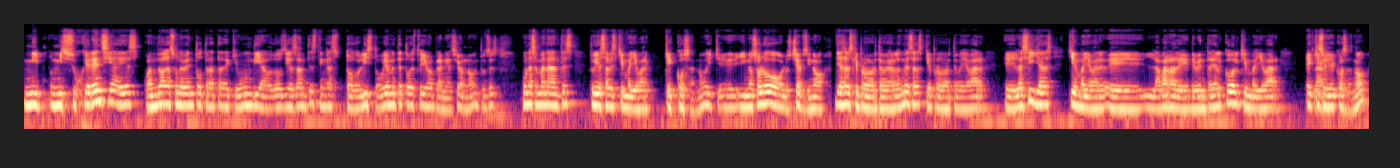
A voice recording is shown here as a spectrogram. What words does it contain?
mi, sugerencia es cuando hagas un evento trata de que un día o dos días antes tengas todo listo. Obviamente todo esto lleva planeación, ¿no? Entonces, una semana antes tú ya sabes quién va a llevar qué cosa, ¿no? Y no solo los chefs, sino ya sabes qué proveedor te va a llevar las mesas, qué proveedor te va a llevar eh, las sillas, quién va a llevar eh, la barra de, venta de alcohol, quién va a llevar X o Y cosas, ¿no?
